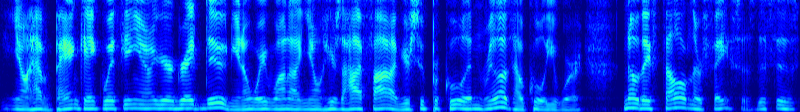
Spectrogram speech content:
you know, have a pancake with you. You know, you're a great dude. You know, we want to, you know, here's a high five. You're super cool. I didn't realize how cool you were. No, they fell on their faces. This is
